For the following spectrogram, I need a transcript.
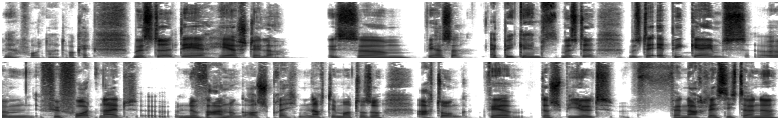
Ja. Fortnite. Okay. Müsste der Hersteller ist, ähm, wie heißt er? Epic Games. Müsste, müsste Epic Games ähm, für Fortnite äh, eine Warnung aussprechen nach dem Motto so, Achtung, wer das spielt, vernachlässigt seine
